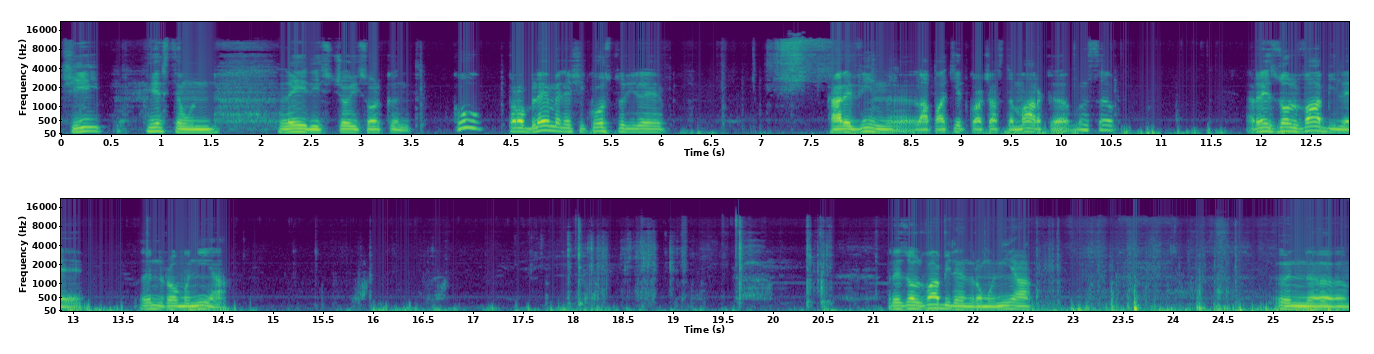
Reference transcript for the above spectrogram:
și este un ladies choice oricând cu problemele și costurile care vin uh, la pachet cu această marcă, însă rezolvabile în România. Rezolvabile în România în, uh,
